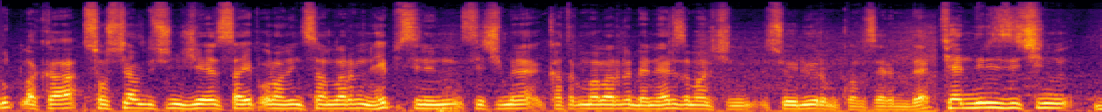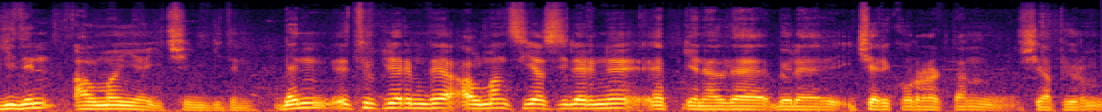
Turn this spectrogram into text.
mutlaka sosyal düşünceye sahip olan insanların hepsinin seçime katılmalarını ben her zaman için söylüyorum konserimde. Kendiniz için gidin, Almanya için gidin. Ben e, Türklerimde Alman siyasilerini hep genelde böyle içerik olaraktan şey yapıyorum.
